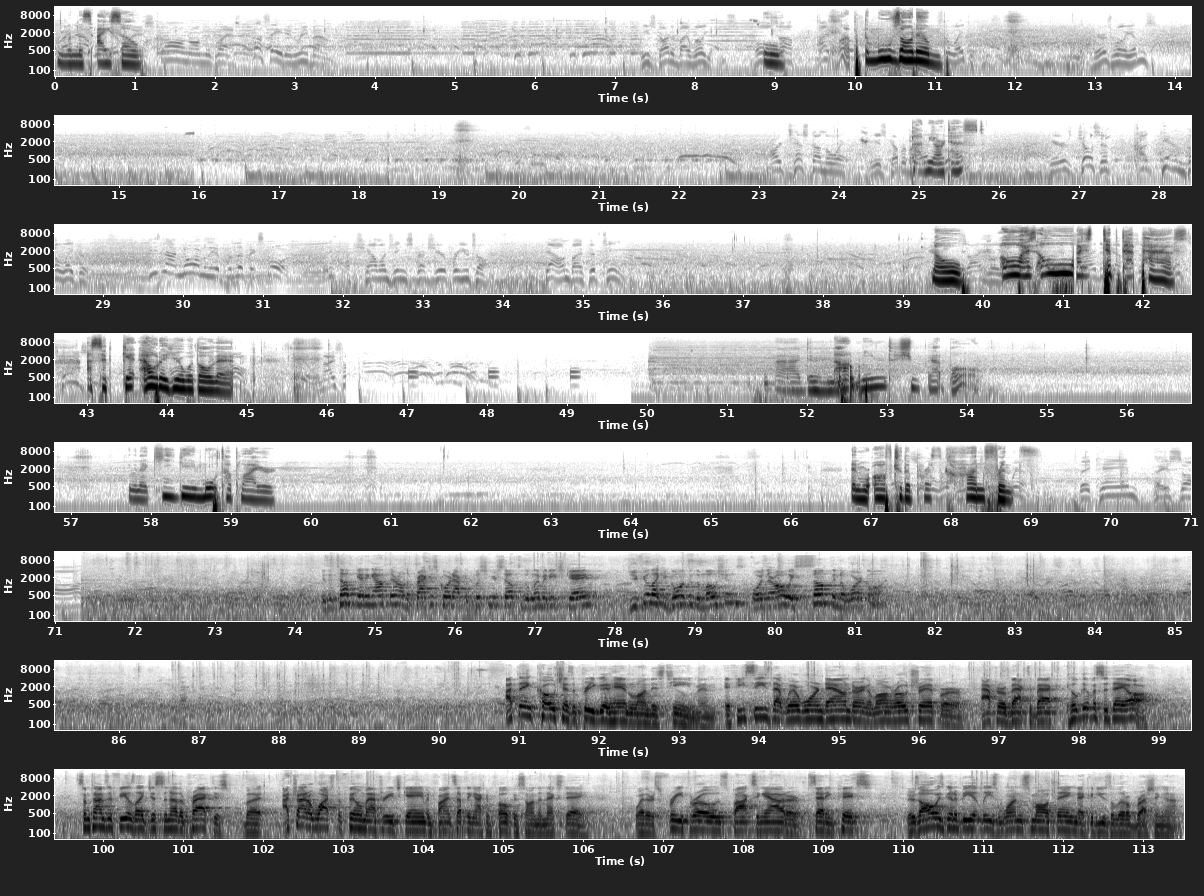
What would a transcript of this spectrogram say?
Run this ISO. Ooh. I put the moves on him. The Lakers. Here's Williams. Artest on the way. He's covered by Got me Artest. Here's Joseph. Again, the Lakers. He's not normally a prolific scorer. But A challenging stretch here for Utah. Down by 15. No. Oh, I oh I tipped that pass. I said get out of here with all that. I did not mean to shoot that ball. Me that key game multiplier. And we're off to the press conference. Is it tough getting out there on the practice court after pushing yourself to the limit each game? Do you feel like you're going through the motions, or is there always something to work on? I think coach has a pretty good handle on this team, and if he sees that we're worn down during a long road trip or after a back-to-back, he'll give us a day off. Sometimes it feels like just another practice, but I try to watch the film after each game and find something I can focus on the next day. Whether it's free throws, boxing out, or setting picks, there's always going to be at least one small thing that could use a little brushing up.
